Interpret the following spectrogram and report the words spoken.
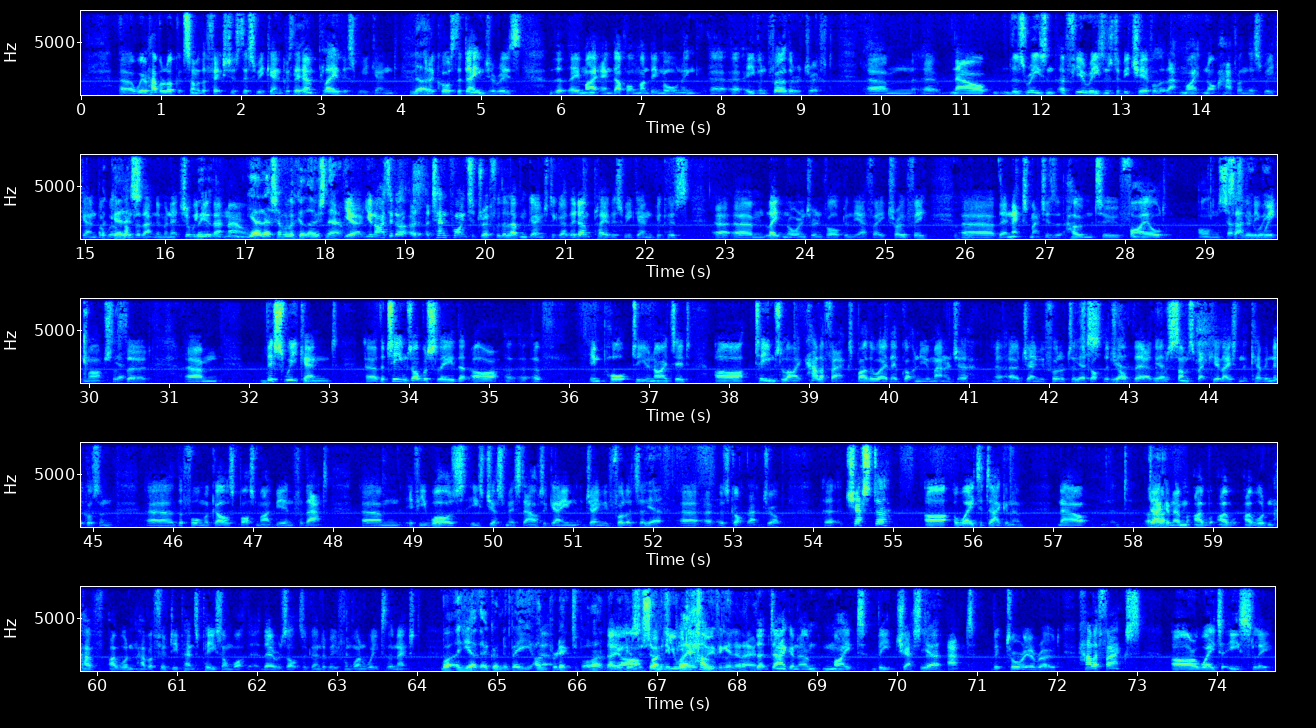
Uh, we'll have a look at some of the fixtures this weekend because they Yeah. don't play this weekend. No. And of course, the danger is that they might end up on Monday morning uh, uh, even further adrift. Um, uh, now, there's reason, a few reasons to be cheerful that that might not happen this weekend, but Okay, we'll come to that in a minute. Shall we, We- do that now? Yeah, let's have a look at those now. Yeah, United are, are, are 10 points adrift with 11 games to go. They don't play this weekend because uh, um, Leyton Orient are involved in the FA Trophy. Mm-hmm. Uh, their next match is at home to Fylde on Saturday Saturday, week. week. March the Yeah. 3rd. Um, this weekend, uh, the teams obviously that are uh, of import to United are teams like Halifax. By the way, they've got a new manager. Uh, uh, Jamie Fullerton's Yes, got the yeah, job there. There yeah. was some speculation that Kevin Nicholson, uh, the former goals boss, might be in for that. Um, if he was, he's just missed out again. Jamie Fullerton Yeah. uh, uh, has got that job. Uh, Chester are away to Dagenham. Now, Uh-huh. Dagenham, I, w- I w- I wouldn't have I wouldn't have a fifty pence piece on what their, their results are going to be from one week to the next. Well, yeah, they're going to be unpredictable, aren't they? They because are, there's so many you players hope moving in and out. That Dagenham might beat Chester Yeah. at Victoria Road. Halifax are away to Eastleigh.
